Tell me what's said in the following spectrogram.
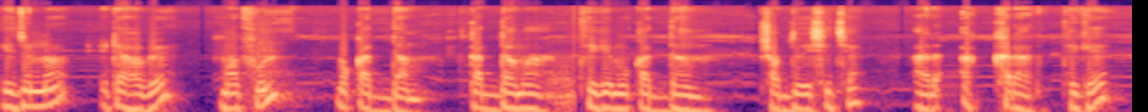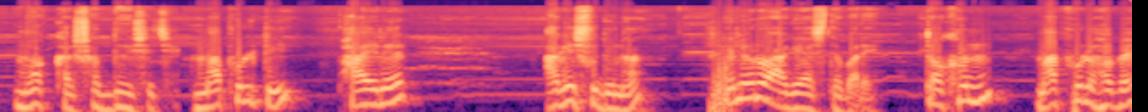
এই জন্য এটা হবে মাফুল, মোকাদ্দাম। কাদ্দামা থেকে মোকাদ্দাম শব্দ এসেছে আর আক্ষারা থেকে মোয়াক্ষার শব্দ এসেছে। মাফুলটি ফাইলের আগে শুধু না, ফেলেরও আগে আসতে পারে। তখন মাফুল হবে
